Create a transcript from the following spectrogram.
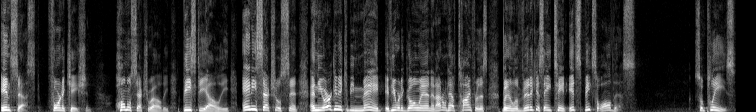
incest, fornication, homosexuality, bestiality, any sexual sin. And the argument can be made if you were to go in, and I don't have time for this, but in Leviticus 18, it speaks to all this. So please,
